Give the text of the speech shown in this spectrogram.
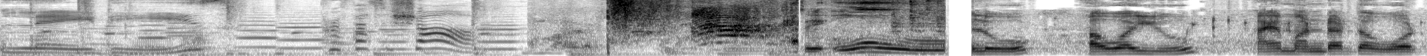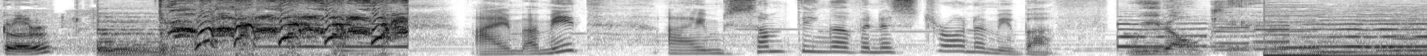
Ladies. Professor Shah. Say, oh, hello, how are you? I am under the water. I'm Amit. I'm something of an astronomy buff. We don't care.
